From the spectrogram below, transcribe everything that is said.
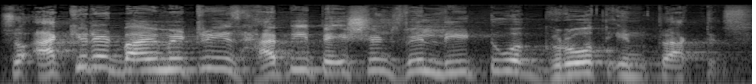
So accurate biometry is happy patients will lead to a growth in practice.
